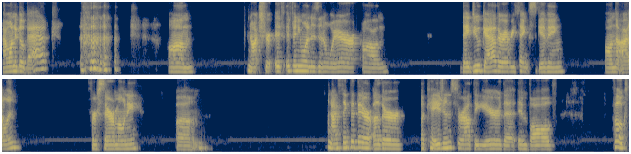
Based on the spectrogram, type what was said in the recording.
i want to go back. Um not sure if if anyone isn't aware um they do gather every thanksgiving on the island for ceremony. Um and i think that there are other occasions throughout the year that involve folks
